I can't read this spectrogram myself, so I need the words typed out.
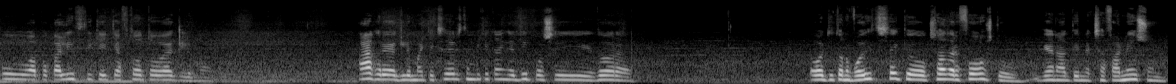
που αποκαλύφθηκε και αυτό το έγκλημα άγριο έγκλημα και ξέρεις τι μου είχε κάνει εντύπωση δώρα; Ότι τον βοήθησε και ο ξάδερφός του για να την εξαφανίσουν.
